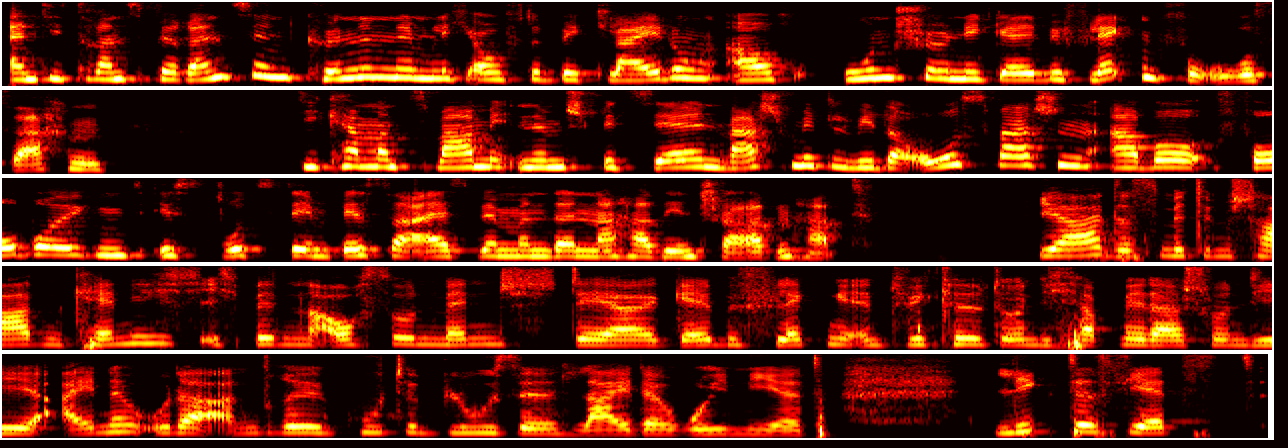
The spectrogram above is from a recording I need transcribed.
Antitransparenzien können nämlich auf der Bekleidung auch unschöne gelbe Flecken verursachen. Die kann man zwar mit einem speziellen Waschmittel wieder auswaschen, aber vorbeugend ist trotzdem besser, als wenn man dann nachher den Schaden hat. Ja, das mit dem Schaden kenne ich. Ich bin auch so ein Mensch, der gelbe Flecken entwickelt und ich habe mir da schon die eine oder andere gute Bluse leider ruiniert. Liegt es jetzt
